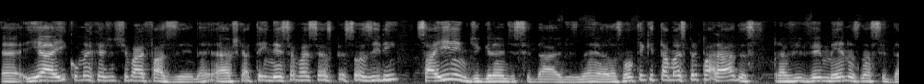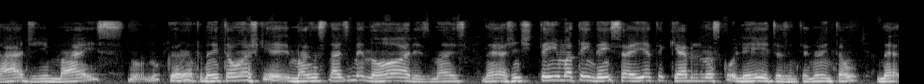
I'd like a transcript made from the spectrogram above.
É, e aí, como é que a gente vai fazer, né? Acho que a tendência vai ser as pessoas irem saírem de grandes cidades, né? Elas vão ter que estar mais preparadas para viver menos na cidade e mais no, no, campo, né? Então, acho que mais nas cidades menores, mas né, a gente tem uma tendência aí a ter quebra nas colheitas, entendeu? Então, né,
